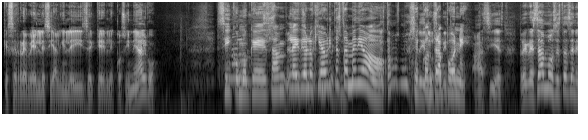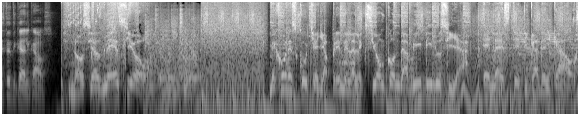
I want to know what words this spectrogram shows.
que se revele si alguien le dice que le cocine algo. Sí, como que está- la ideología ahorita está medio... Estamos muy Se contrapone. ahorita. Así es. Regresamos, estás en Estética del Caos. No seas necio. Mejor escucha y aprende la lección con David y Lucía en la estética del caos.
